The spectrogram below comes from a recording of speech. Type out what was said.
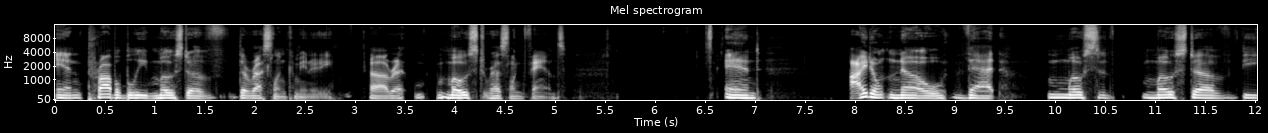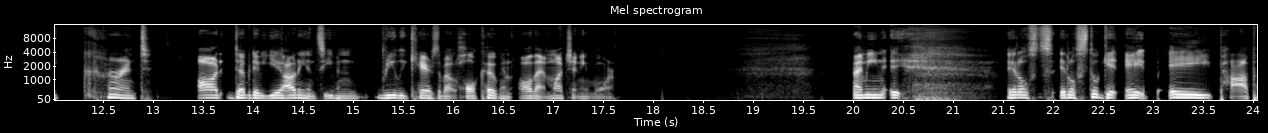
and probably most of the wrestling community, uh, re- most wrestling fans. And I don't know that most of most of the current WWE audience even really cares about Hulk Hogan all that much anymore. I mean, it, it'll it'll still get a a pop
